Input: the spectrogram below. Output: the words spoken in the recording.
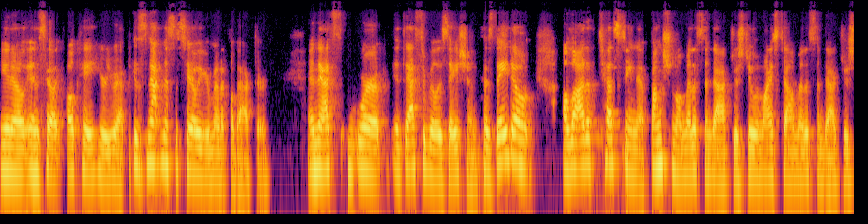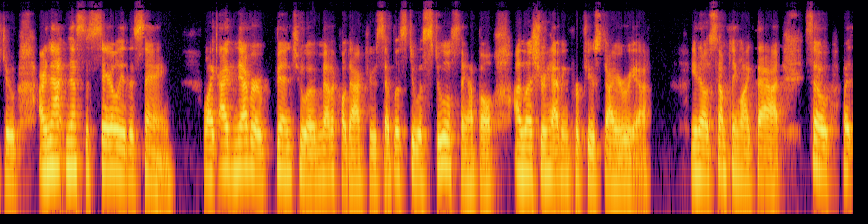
you know, and say, like, okay, here you're at, because it's not necessarily your medical doctor. And that's where that's the realization because they don't, a lot of testing that functional medicine doctors do and lifestyle medicine doctors do are not necessarily the same. Like I've never been to a medical doctor who said, let's do a stool sample unless you're having profuse diarrhea you know something like that. So but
